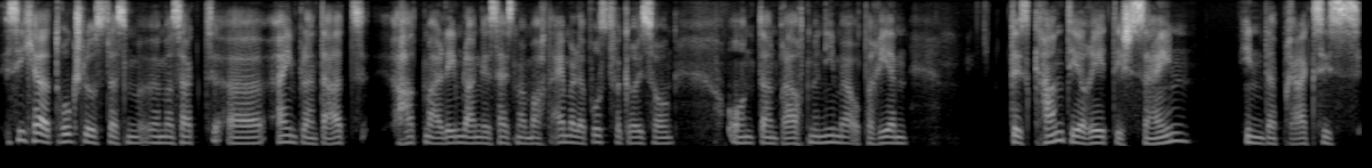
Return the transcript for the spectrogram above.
sicher ein Trugschluss, dass man, wenn man sagt, äh, ein Implantat hat man ein Leben lang, das heißt, man macht einmal eine Brustvergrößerung und dann braucht man nie mehr operieren. Das kann theoretisch sein, in der Praxis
